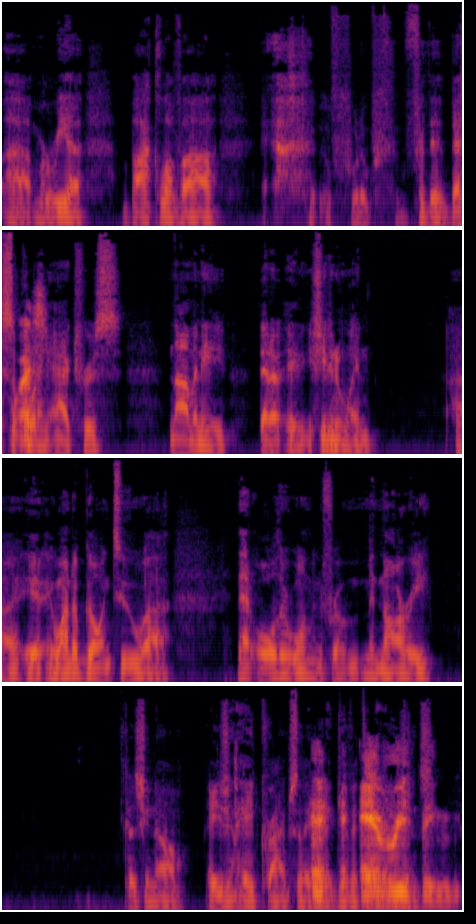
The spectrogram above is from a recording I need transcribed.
uh, Maria Baklava for, the best supporting what? actress nominee. That uh, she didn't win. Uh, it, it, wound up going to uh, that older woman from Minari because you know Asian hate crime, so they got to give it. to Everything,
